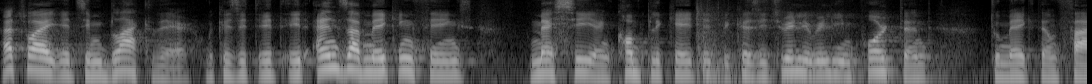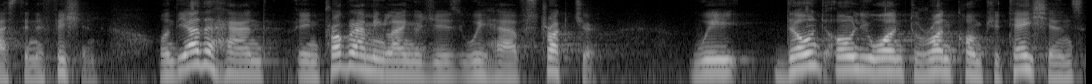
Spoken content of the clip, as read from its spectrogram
that's why it's in black there, because it, it, it ends up making things messy and complicated because it's really, really important to make them fast and efficient. On the other hand, in programming languages, we have structure. We don't only want to run computations,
